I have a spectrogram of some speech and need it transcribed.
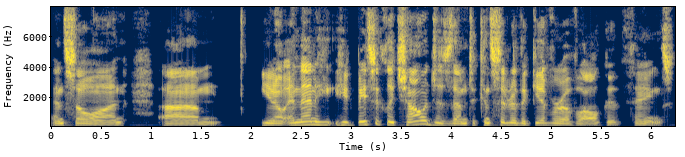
and so on." Um, you know, and then he, he basically challenges them to consider the giver of all good things.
